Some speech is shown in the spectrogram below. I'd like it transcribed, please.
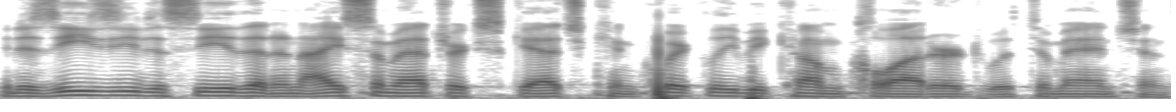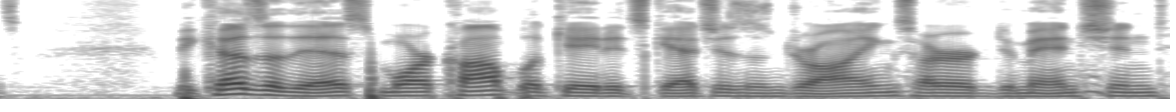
it is easy to see that an isometric sketch can quickly become cluttered with dimensions. Because of this, more complicated sketches and drawings are dimensioned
